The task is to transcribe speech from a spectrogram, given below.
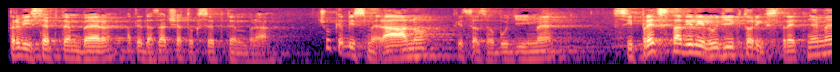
1. september, a teda začiatok septembra. Čo keby sme ráno, keď sa zobudíme, si predstavili ľudí, ktorých stretneme,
